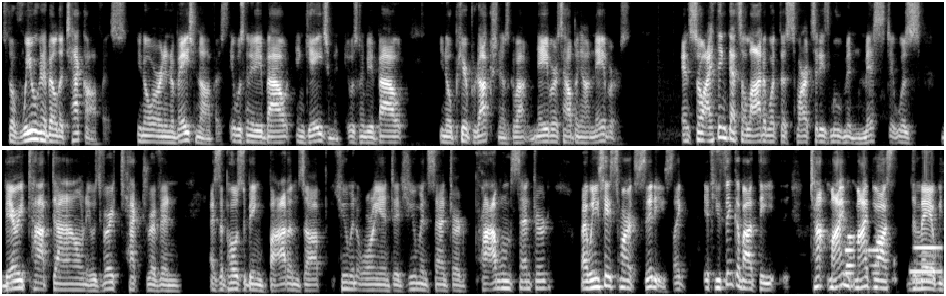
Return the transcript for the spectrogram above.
So if we were going to build a tech office, you know, or an innovation office, it was going to be about engagement. It was going to be about, you know, peer production. It was about neighbors helping out neighbors. And so I think that's a lot of what the smart cities movement missed. It was very top down. It was very tech driven, as opposed to being bottoms up, human oriented, human centered, problem centered. Right? When you say smart cities, like if you think about the my my boss, the mayor, we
